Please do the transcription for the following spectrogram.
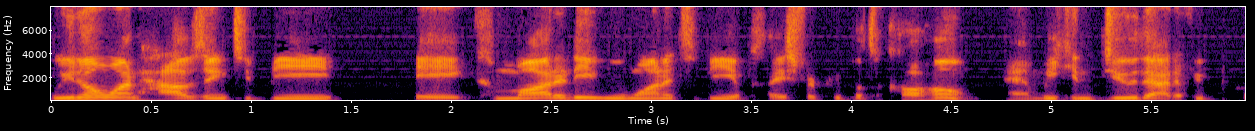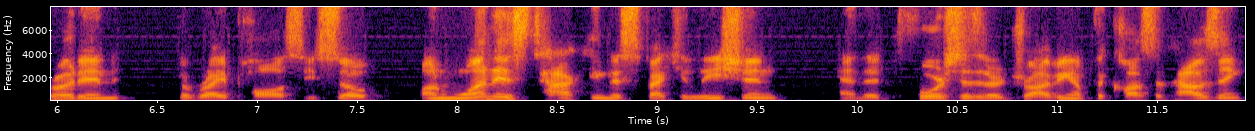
We don't want housing to be a commodity. We want it to be a place for people to call home. And we can do that if we put in the right policy. So, on one is tackling the speculation and the forces that are driving up the cost of housing.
